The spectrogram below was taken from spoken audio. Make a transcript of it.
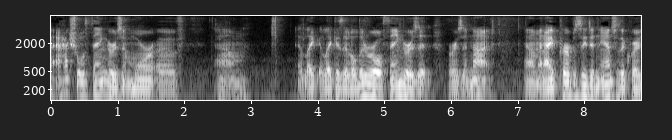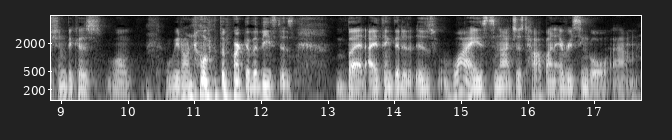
actual thing, or is it more of um, like like is it a literal thing, or is it or is it not? Um, and I purposely didn't answer the question because well, we don't know what the mark of the beast is. But I think that it is wise to not just hop on every single um,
